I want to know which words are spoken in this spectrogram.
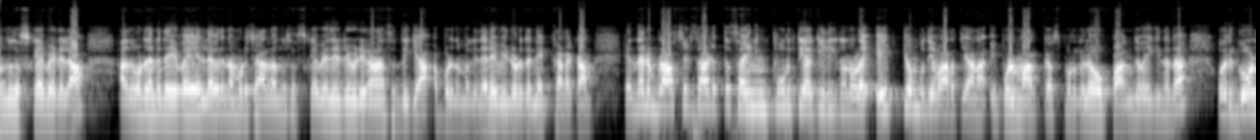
ഒന്ന് സബ്സ്ക്രൈബ് ചെയ്തില്ല അതുകൊണ്ട് തന്നെ ദയവായി എല്ലാവരും നമ്മുടെ ചാനൽ ഒന്ന് സബ്സ്ക്രൈബ് ചെയ്തിട്ട് വീഡിയോ കാണാൻ ശ്രദ്ധിക്കുക. അപ്പോൾ നമുക്ക് നേരെ വീഡിയോ തന്നെ കടക്കാം. എന്നാലും ബ്ലാസ്റ്റേഴ്സ് അടുത്ത സൈനിങ് പൂർത്തിയാക്കിയിരിക്കുന്നു എന്നുള്ള ഏറ്റവും പുതിയ വാർത്തയാണ് ഇപ്പോൾ മാർക്കസ് മുറുകലോ പങ്കുവയ്ക്കുന്നത്. ഒരു ഗോൾ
